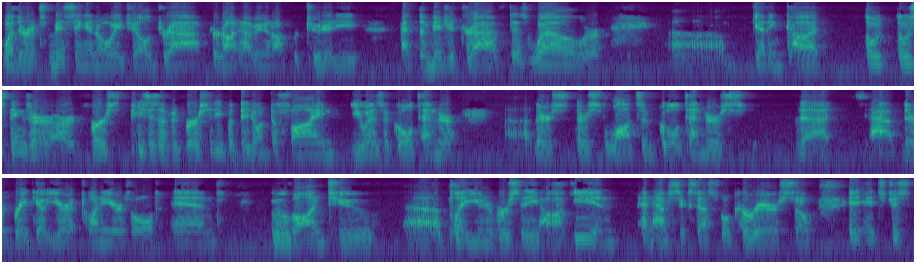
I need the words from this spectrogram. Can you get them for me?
whether it's missing an OHL draft or not having an opportunity at the midget draft as well, or um, getting cut. Those, those things are, are adverse pieces of adversity, but they don't define you as a goaltender. Uh, there's there's lots of goaltenders that have their breakout year at 20 years old and move on to uh, play university hockey and, and have successful careers. So it, it's just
